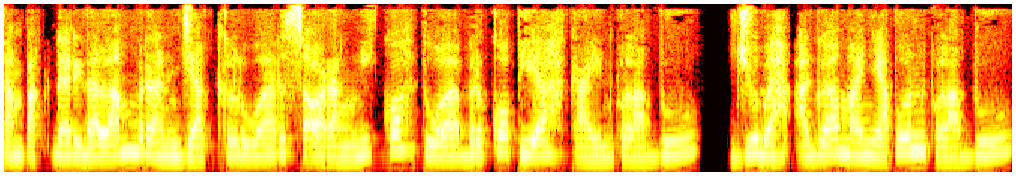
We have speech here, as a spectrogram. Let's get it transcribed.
tampak dari dalam beranjak keluar seorang nikoh tua berkopiah kain kelabu, jubah agamanya pun kelabu,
